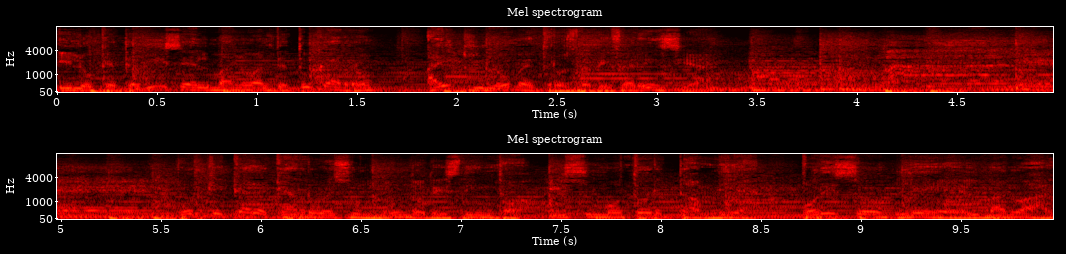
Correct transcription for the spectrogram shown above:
y lo que te dice el manual de tu carro, hay kilómetros de diferencia. Porque cada carro es un mundo distinto y su motor también. Por eso lee el manual.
